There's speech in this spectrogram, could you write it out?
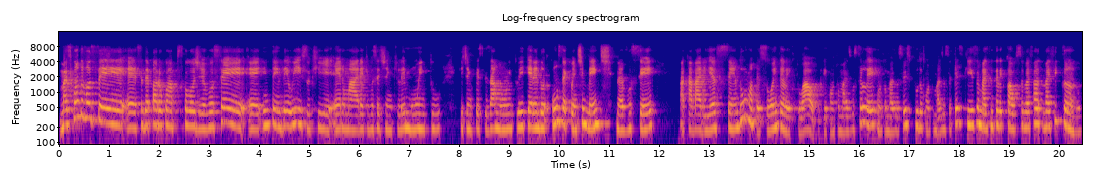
Mas quando você é, se deparou com a psicologia, você é, entendeu isso, que era uma área que você tinha que ler muito, que tinha que pesquisar muito, e querendo, consequentemente, né, você acabaria sendo uma pessoa intelectual, porque quanto mais você lê, quanto mais você estuda, quanto mais você pesquisa, mais intelectual você vai, vai ficando.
